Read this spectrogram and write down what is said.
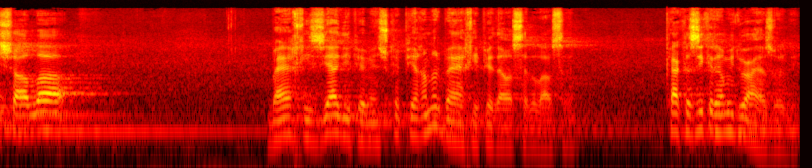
شاء الله باخي زيادي بيبين شو كبيغمر باخي بيدا صلى الله عليه وسلم. كاك ذكر هم دعاء زور بي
